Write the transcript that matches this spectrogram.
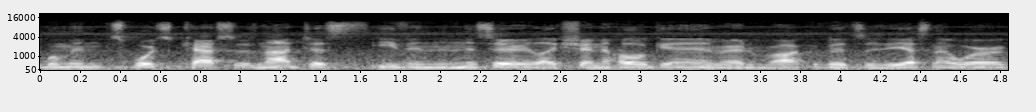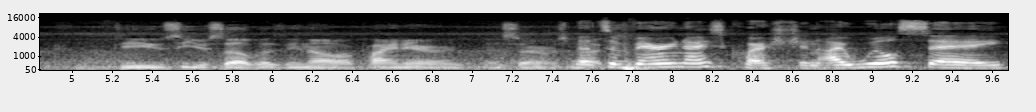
women sportscasters, not just even in this area, like Shannon Hogan, Meredith Marakovits, or the YES Network? Do you see yourself as you know a pioneer in, in certain respects? That's a very nice question. I will say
